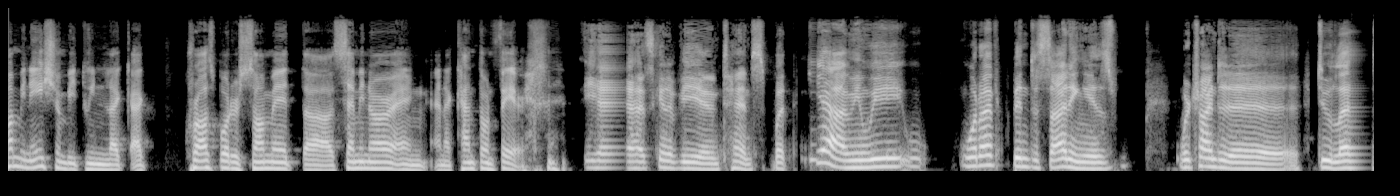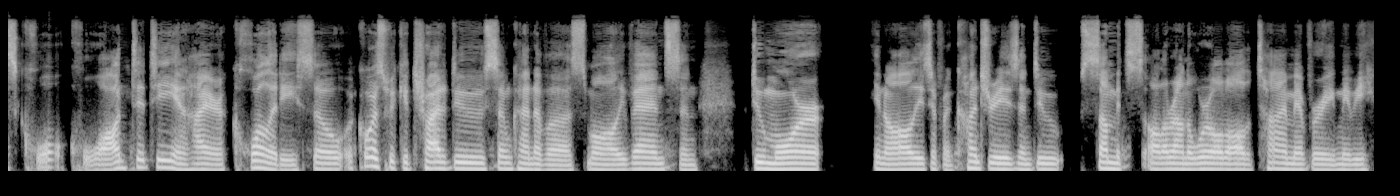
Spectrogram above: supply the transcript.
combination between like a cross-border summit uh, seminar and, and a canton fair yeah it's going to be intense but yeah i mean we what i've been deciding is we're trying to do less quantity and higher quality. So, of course, we could try to do some kind of a small events and do more, you know, all these different countries and do summits all around the world all the time, every maybe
